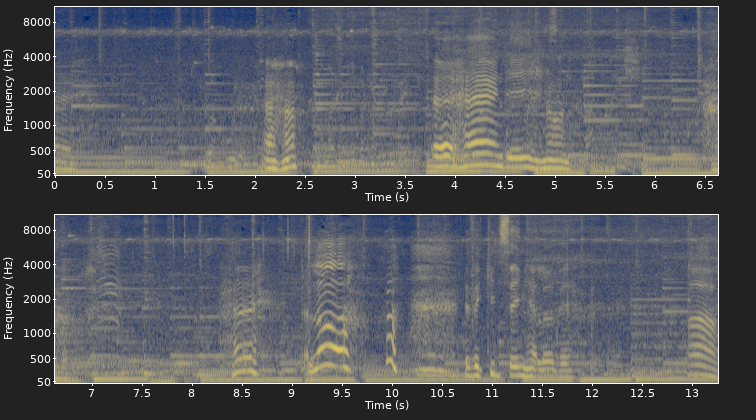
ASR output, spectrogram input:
Eh. Aha. Ehe, ndio hii naona. Hello. There's a kid saying hello there. Ah.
